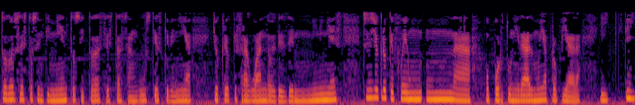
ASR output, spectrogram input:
todos estos sentimientos y todas estas angustias que venía yo creo que fraguando desde mi niñez. Entonces yo creo que fue una oportunidad muy apropiada. Y y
